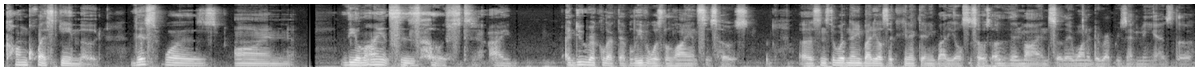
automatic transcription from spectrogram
Conquest game mode. This was on the Alliance's host. I I do recollect, I believe it was the Alliance's host. Uh, since there wasn't anybody else that could connect to anybody else's host other than mine, so they wanted to represent me as the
